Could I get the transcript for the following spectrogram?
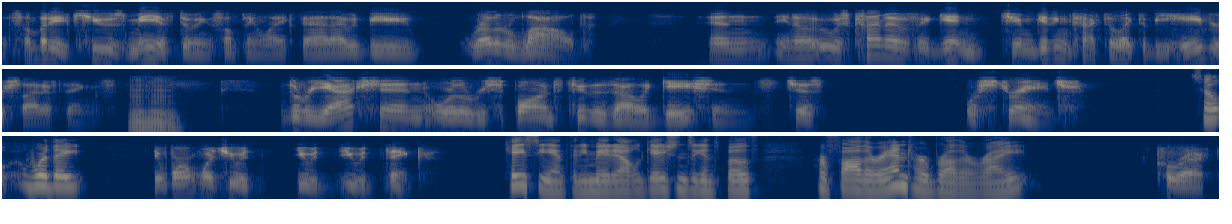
if somebody accused me of doing something like that, I would be rather loud and you know it was kind of again jim getting back to like the behavior side of things mm-hmm. the reaction or the response to those allegations just were strange. So were they they weren't what you would you would you would think. Casey anthony made allegations against both her father and her brother right? Correct.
